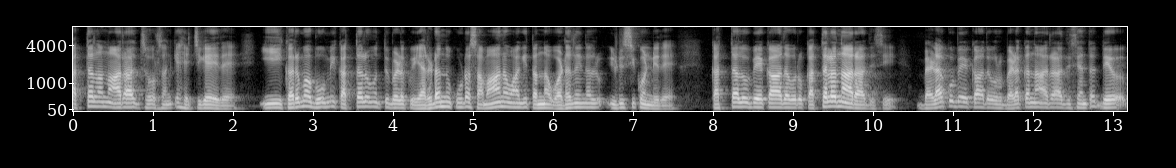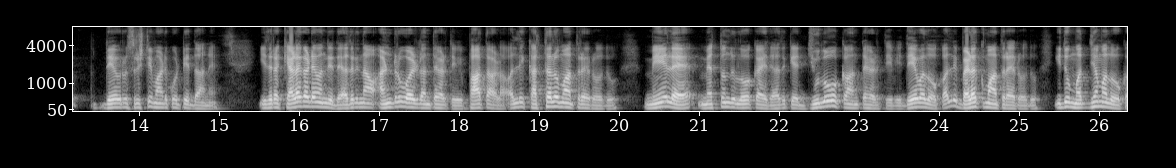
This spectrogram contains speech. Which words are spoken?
ಕತ್ತಲನ್ನು ಆರಾಧಿಸುವ ಸಂಖ್ಯೆ ಹೆಚ್ಚಿಗೆ ಇದೆ. ಈ ಕರ್ಮಭೂಮಿ ಕತ್ತಲು ಮತ್ತು ಬೆಳಕು ಎರಡನ್ನೂ ಕೂಡ ಸಮಾನವಾಗಿ ತನ್ನ ಒಡಲಿನಲ್ಲಿ ಇಡಿಸಿಕೊಂಡಿದೆ. ಕತ್ತಲು ಬೇಕಾದವರು ಕತ್ತಲನ್ನು ಆರಾಧಿಸಿ ಬೆಳಕು ಬೇಕಾದವರು ಬೆಳಕನ್ನು ಆರಾಧಿಸಿ ಅಂತ ದೇವ್ ದೇವರು ಸೃಷ್ಟಿ ಮಾಡಿಕೊಟ್ಟಿದ್ದಾನೆ. ಇದರ ಕೆಳಗಡೆ ಒಂದಿದೆ ಅದರಿಂದ ನಾವು ಅಂಡರ್ ವರ್ಲ್ಡ್ ಅಂತ ಹೇಳ್ತೀವಿ ಪಾತಾಳ. ಅಲ್ಲಿ ಕತ್ತಲು ಮಾತ್ರ ಇರೋದು. ಮೇಲೆ ಮೆತ್ತೊಂದು ಲೋಕ ಇದೆ ಅದಕ್ಕೆ ಜುಲೋಕ ಅಂತ ಹೇಳ್ತೀವಿ ದೇವಲೋಕ. ಅಲ್ಲಿ ಬೆಳಕು ಮಾತ್ರ ಇರೋದು. ಇದು ಮಧ್ಯಮ ಲೋಕ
